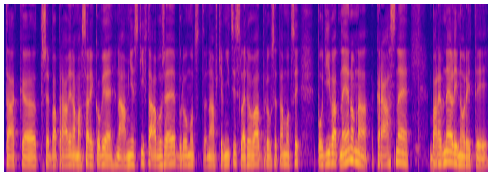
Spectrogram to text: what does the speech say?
tak eh, třeba právě na Masarykově náměstí v táboře budou moct návštěvníci sledovat, budou se tam moci podívat nejenom na krásné barevné linority,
